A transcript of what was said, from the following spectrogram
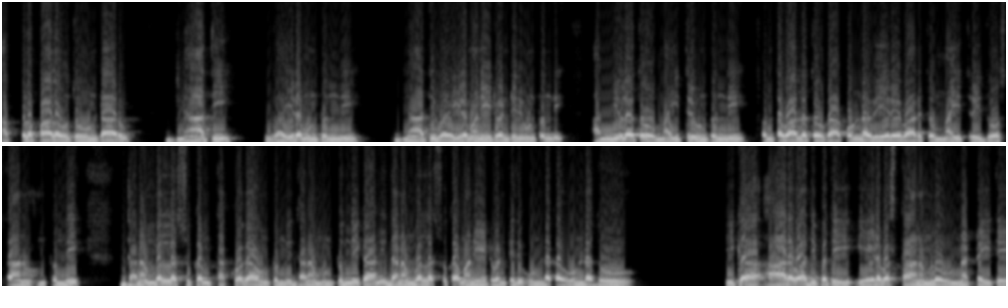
అప్పుల పాలవుతూ ఉంటారు. జ్ఞాతి వైరం ఉంటుంది జ్ఞాతి వైరం అనేటువంటిది ఉంటుంది. అన్యులతో మైత్రి ఉంటుంది. సొంత వాళ్ళతో కాకుండా వేరే వారితో మైత్రి దోస్తానం ఉంటుంది. ధనం వల్ల సుఖం తక్కువగా ఉంటుంది. ధనం ఉంటుంది కానీ ధనం వల్ల సుఖం అనేటువంటిది ఉండక ఉండదు. ఇక ఆరవ అధిపతి ఏడవ స్థానంలో ఉన్నట్టయితే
